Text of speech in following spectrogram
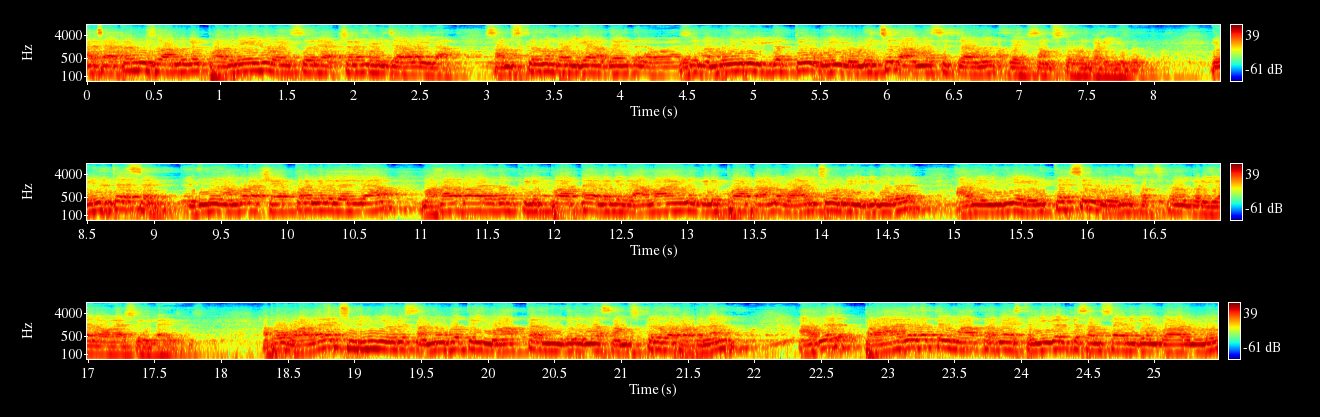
ആ ചട്ടമ്പി സ്വാമികൾ പതിനേഴ് വയസ്സ് വരെ അക്ഷരം പഠിച്ച ആളല്ല. സംസ്കൃതം പഠിക്കാൻ അദ്ദേഹത്തിന് അവകാശം. നമ്പൂതിരി ഇല്ലത്ത് പോയി ഒളിച്ച് താമസിച്ചാണ് അദ്ദേഹം സംസ്കൃതം പഠിക്കുന്നത്. എഴുത്തച്ഛൻ. ഇന്ന് നമ്മുടെ ക്ഷേത്രങ്ങളിലെല്ലാം മഹാഭാരതം കിളിപ്പാട്ട് അല്ലെങ്കിൽ രാമായണം കിളിപ്പാട്ടാണ് വായിച്ചുകൊണ്ടിരിക്കുന്നത്. അത് എഴുതിയ എഴുത്തച്ഛന് പോലും സംസ്കൃതം പഠിക്കാൻ അവകാശമില്ലായിരുന്നു. അപ്പോൾ വളരെ ചുരുങ്ങിയ ഒരു സമൂഹത്തിൽ മാത്രം നിന്നിരുന്ന സംസ്കൃത പഠനം അത് പ്രാകൃതത്തിൽ മാത്രമേ സ്ത്രീകൾക്ക് സംസാരിക്കാൻ പാടുള്ളൂ.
